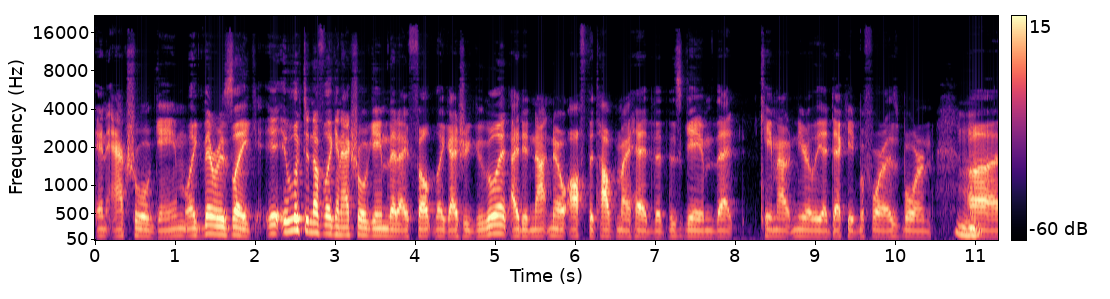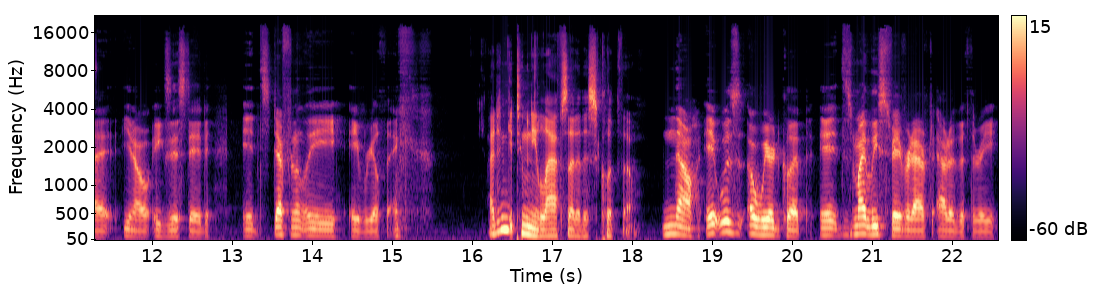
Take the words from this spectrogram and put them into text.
an actual game. Like there was like it, it, looked enough like an actual game that I felt like I should Google it. I did not know off the top of my head that this game that came out nearly a decade before I was born, mm-hmm. uh, you know, existed. It's definitely a real thing. I didn't get too many laughs out of this clip though. No, it was a weird clip. It's my least favorite out, out of the three.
